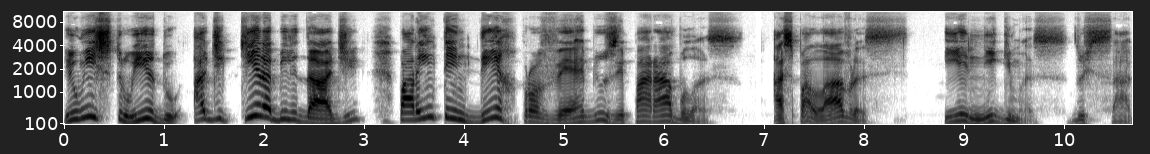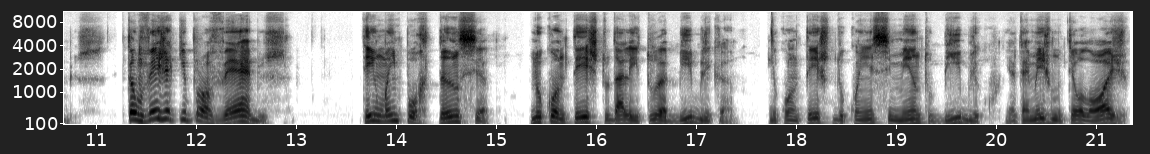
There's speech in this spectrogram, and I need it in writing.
E o instruído adquira habilidade para entender provérbios e parábolas, as palavras e enigmas dos sábios. Então veja que provérbios tem uma importância no contexto da leitura bíblica, no contexto do conhecimento bíblico e até mesmo teológico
